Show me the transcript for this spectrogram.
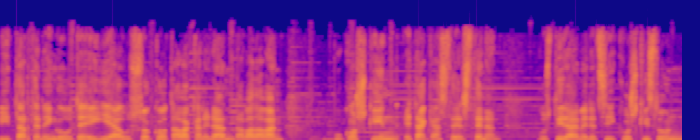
bitarten egingo dute egia auzoko tabakaleran, dabadaban, bukoskin eta gazte estenan. Guztira emeretzi ikuskizun,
